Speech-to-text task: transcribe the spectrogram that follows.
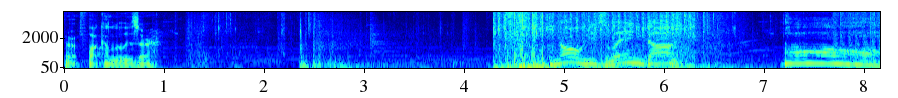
You're a fucking loser. No, he's laying down. Oh.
